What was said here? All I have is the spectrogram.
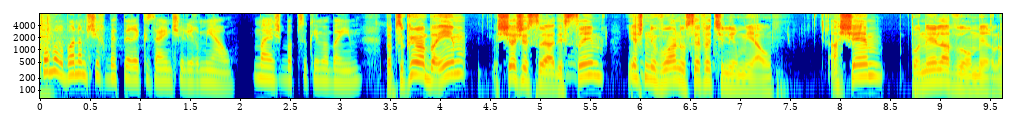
תומר, בוא נמשיך בפרק ז' של ירמיהו. מה יש בפסוקים הבאים? בפסוקים הבאים, 16 עד 20, יש נבואה נוספת של ירמיהו. השם פונה אליו ואומר לו,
